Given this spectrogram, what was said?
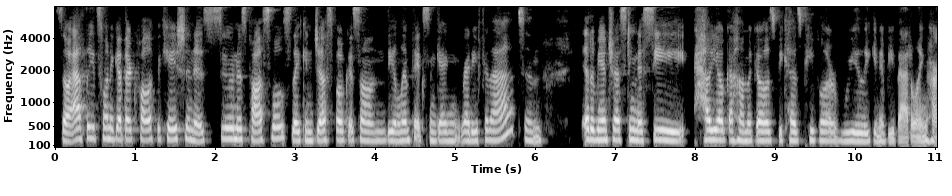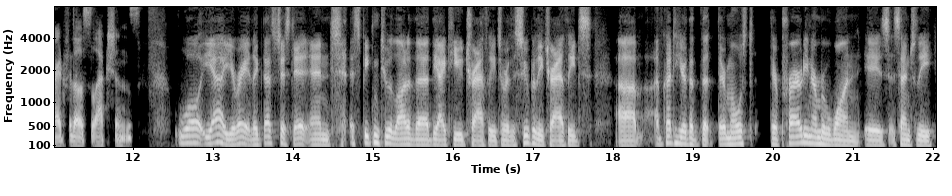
So athletes want to get their qualification as soon as possible so they can just focus on the Olympics and getting ready for that. And it'll be interesting to see how Yokohama goes because people are really going to be battling hard for those selections. Well, yeah, you're right. Like that's just it. And speaking to a lot of the the ITU triathletes or the Super League triathletes, um, I've got to hear that the, their most their priority number one is essentially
